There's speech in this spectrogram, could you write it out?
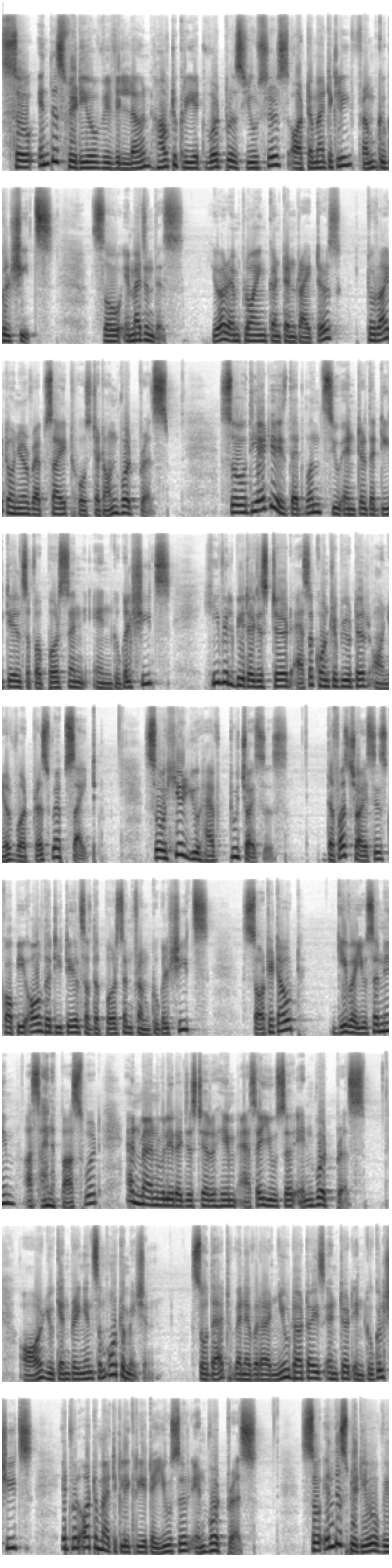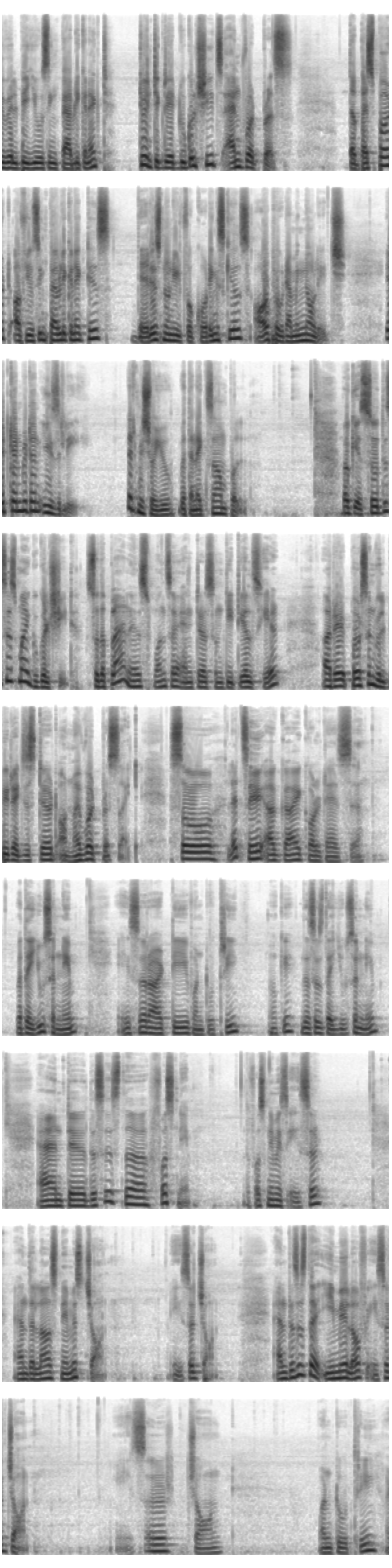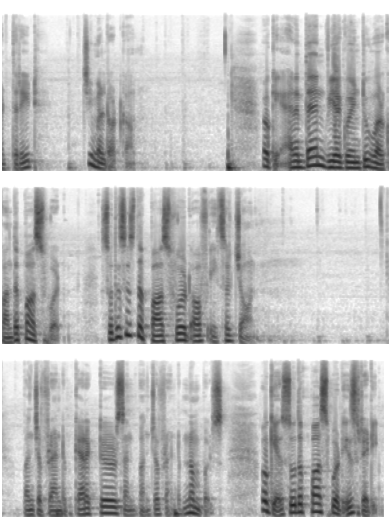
So in this video, we will learn how to create WordPress users automatically from Google Sheets. So imagine this, you are employing content writers to write on your website hosted on WordPress. So the idea is that once you enter the details of a person in Google Sheets, he will be registered as a contributor on your WordPress website. So here you have two choices. The first choice is copy all the details of the person from Google Sheets, sort it out give a username, assign a password, and manually register him as a user in WordPress. Or you can bring in some automation so that whenever a new data is entered in Google Sheets, it will automatically create a user in WordPress. So in this video, we will be using Pabbly Connect to integrate Google Sheets and WordPress. The best part of using Pabbly Connect is there is no need for coding skills or programming knowledge. It can be done easily. Let me show you with an example. Okay, so this is my Google Sheet. So the plan is once I enter some details here, a person will be registered on my WordPress site. So let's say a guy called as uh, with the username AcerRT123. Okay, this is the username, and uh, this is the first name. The first name is Acer, and the last name is John. Acer John, and this is the email of Acer John. Acer John 123 at the rate gmail.com okay and then we are going to work on the password. So this is the password of Acer John. Bunch of random characters and bunch of random numbers. Okay so the password is ready.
